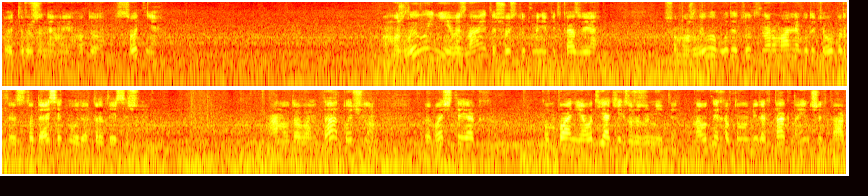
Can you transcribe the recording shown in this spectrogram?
Давайте розженемо його до сотні. Можливо і ні, ви знаєте, щось тут мені підказує, що можливо буде тут нормальні будуть оберти. 110 буде, 3000. А ну давай. Так, да, точно. Ви бачите, як компанія, от як їх зрозуміти? На одних автомобілях так, на інших так.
